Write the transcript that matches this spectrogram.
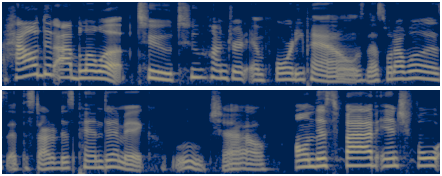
How did I blow up to 240 pounds? That's what I was at the start of this pandemic. Ooh, child. On this five inch four,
